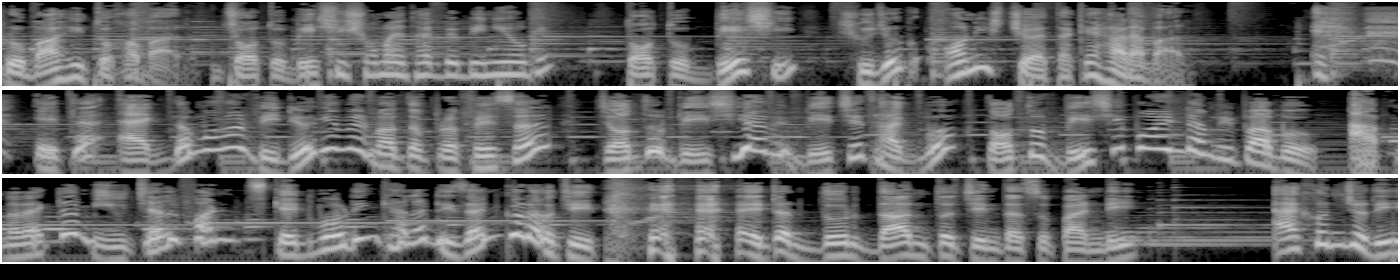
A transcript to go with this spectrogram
প্রবাহিত হবার। যত বেশি সময় থাকবে বিনিয়োগে তত বেশি সুযোগ অনিশ্চয়তাকে হারাবার। এটা একদম আমার ভিডিও গেমের মতো প্রফেসর যত বেশি আমি বেঁচে থাকব তত বেশি পয়েন্ট আমি পাবো। আপনার একটা মিউচুয়াল ফান্ড স্কেটবোর্ডিং খেলা ডিজাইন করা উচিত। এটা দুর্দান্ত চিন্তা সুপান্ডি। এখন যদি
